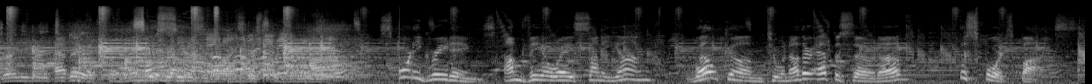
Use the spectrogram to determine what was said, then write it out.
joining me today. Sporty greetings. I'm VOA's Sonny Young. Welcome to another episode of The Sports Box.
